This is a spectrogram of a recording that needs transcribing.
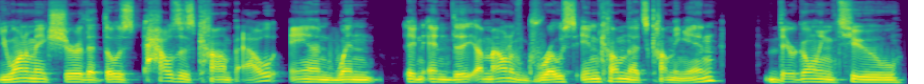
You want to make sure that those houses comp out and when and, and the amount of gross income that's coming in, they're going to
